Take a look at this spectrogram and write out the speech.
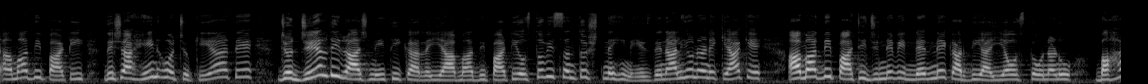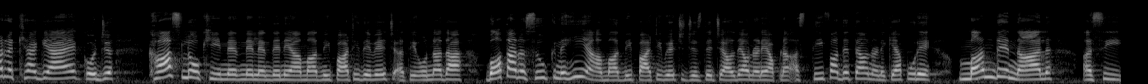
ਆਮ ਆਦਮੀ ਪਾਰਟੀ ਦਿਸ਼ਾਹੀਨ ਹੋ ਚੁੱਕੀ ਹੈ ਤੇ ਜੋ ਜੇਲ੍ਹ ਦੀ ਰਾਜਨੀਤੀ ਕਰ ਰਹੀ ਹੈ ਆਮ ਆਦਮੀ ਪਾਰਟੀ, ਉਸ ਤੋਂ ਵੀ ਸੰਤੁਸ਼ਟ ਨਹੀਂ ਨੇ। ਇਸ ਦੇ ਨਾਲ ਹੀ ਉਹਨਾਂ ਨੇ ਕਿਹਾ ਕਿ ਆਮ ਆਦਮੀ ਪਾਰਟੀ ਜਿੰਨੇ ਵੀ ਨਿਰਣੇ ਕਰਦੀ ਆਈ ਹੈ ਉਸ ਤੋਂ ਉਹਨਾਂ ਨੂੰ ਬਾਹਰ ਰੱਖਿਆ ਗਿਆ ਹੈ। ਕੁਝ ਖਾਸ ਲੋਕ ਹੀ ਨਿਰਣੇ ਲੈਂਦੇ ਨੇ ਆਮ ਆਦਮੀ ਪਾਰਟੀ ਦੇ ਵਿੱਚ ਅਤੇ ਉਹਨਾਂ ਦਾ ਬਹੁਤਾ ਰਸੂਖ ਨਹੀਂ ਹੈ ਆਮ ਆਦਮੀ ਪਾਰਟੀ ਵਿੱਚ, ਜਿਸ ਦੇ ਚੱਲਦੇ ਉਹਨਾਂ ਨੇ ਆਪਣਾ ਅਸਤੀਫਾ ਦਿੱਤਾ। ਉਹਨਾਂ ਨੇ ਕਿਹਾ, ਪੂਰੇ ਮਨ ਦੇ ਨਾਲ ਅਸੀਂ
